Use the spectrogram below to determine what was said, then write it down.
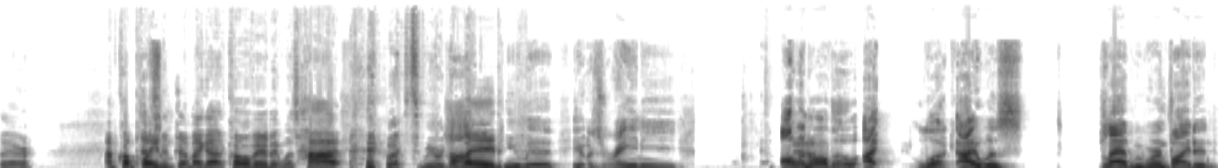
There, I'm complaining, Absolutely. Tim. I got COVID. It was hot. It was, we were Hot, delayed. humid. It was rainy. All in all, though, I look. I was glad we were invited.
